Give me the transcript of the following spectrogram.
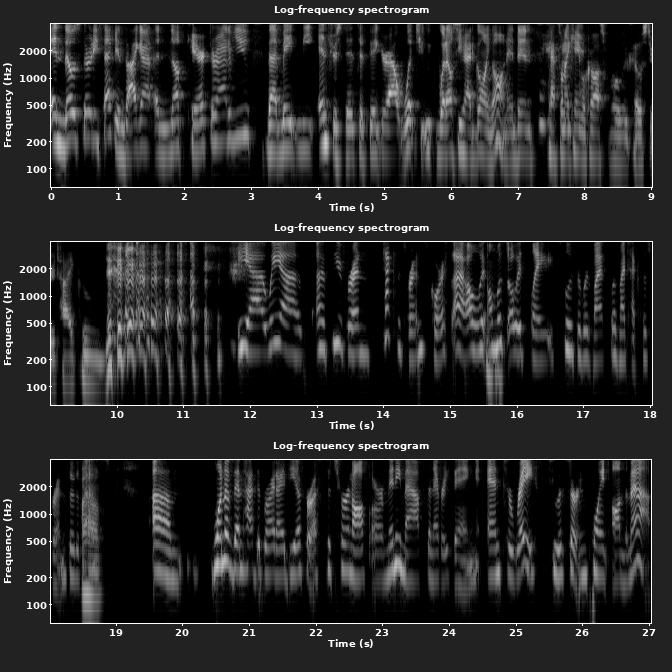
in those 30 seconds, I got enough character out of you that made me interested to figure out what you what else you had going on. And then that's when I came across Roller Coaster Tycoon. Yeah, we uh a few friends, Texas friends, of course. I always, Mhm. almost always play exclusive with my with my Texas friends. They're the Uh-huh. best. Um, one of them had the bright idea for us to turn off our mini maps and everything, and to race to a certain point on the map.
